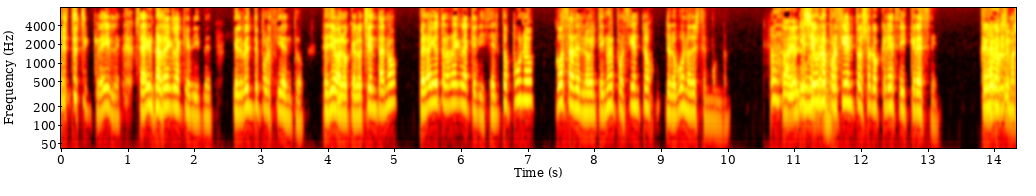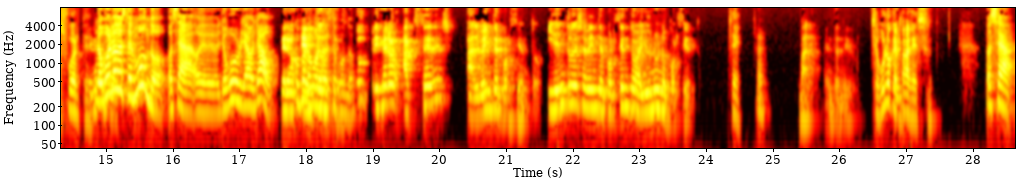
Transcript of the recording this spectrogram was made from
esto es increíble. O sea, hay una regla que dice que el 20% te lleva lo que el 80% no, pero hay otra regla que dice el top 1 goza del 99% de lo bueno de este mundo. Ah, tengo ese una 1% solo crece y crece. Cada vez es más fuerte. Lo bueno de este mundo. O sea, eh, yogur, yao, yao. Pero ¿Cómo lo bueno de entonces, este mundo? Tú primero accedes al 20% y dentro de ese 20% hay un 1%. Sí, Vale, entendido. según lo que pagues. O sea,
